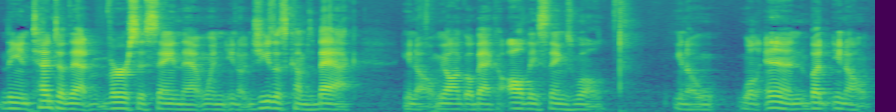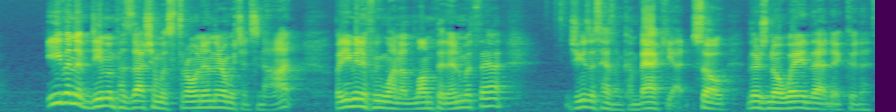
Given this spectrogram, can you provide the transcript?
the intent of that verse is saying that when you know Jesus comes back, you know we all go back. All these things will, you know, will end. But you know, even if demon possession was thrown in there, which it's not, but even if we want to lump it in with that, Jesus hasn't come back yet. So there's no way that it could.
